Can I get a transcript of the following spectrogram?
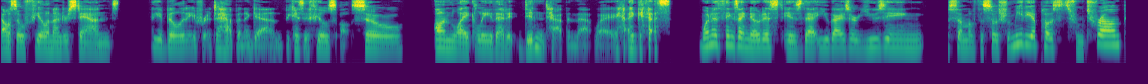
I also feel and understand the ability for it to happen again because it feels so unlikely that it didn't happen that way, I guess. One of the things I noticed is that you guys are using some of the social media posts from Trump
